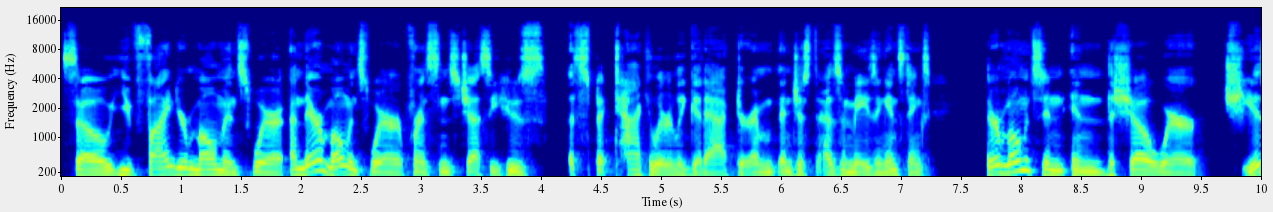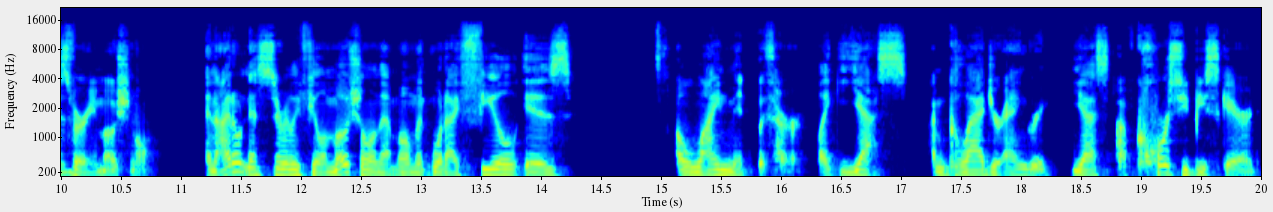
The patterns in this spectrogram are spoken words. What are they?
so you find your moments where, and there are moments where, for instance, Jessie, who's a spectacularly good actor and, and just has amazing instincts. There are moments in, in the show where she is very emotional and I don't necessarily feel emotional in that moment. What I feel is alignment with her. Like, yes, I'm glad you're angry. Yes, of course you'd be scared.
